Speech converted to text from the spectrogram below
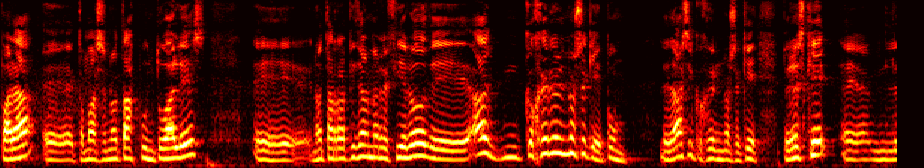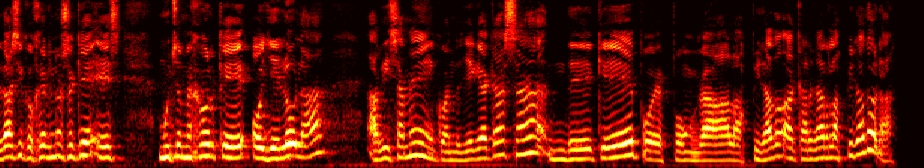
para eh, tomarse notas puntuales. Eh, notas rápidas me refiero de, ah, coger el no sé qué, pum, le das y coger el no sé qué. Pero es que eh, le das y coger el no sé qué es mucho mejor que, oye Lola, avísame cuando llegue a casa de que pues ponga la aspiradora, a cargar la aspiradora,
